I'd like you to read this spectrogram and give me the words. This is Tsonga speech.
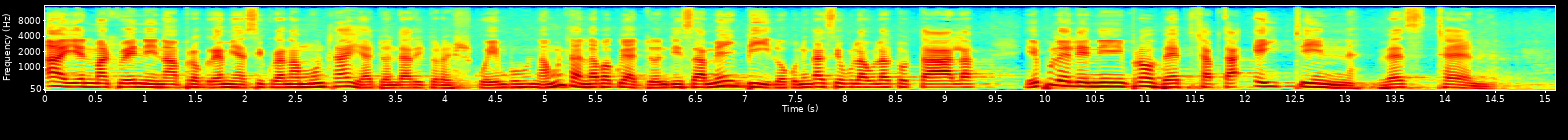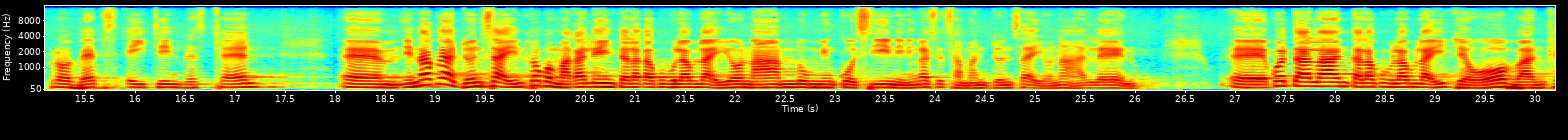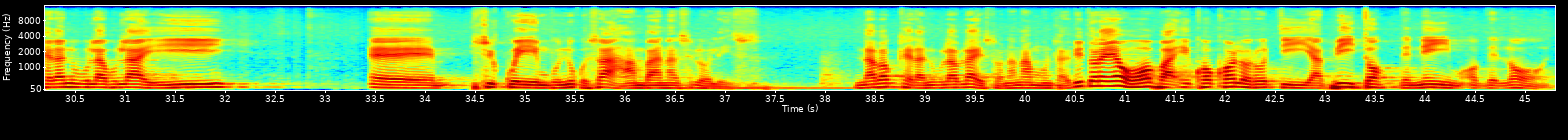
a hi yeni mahlweni na programe ya siku ra namuntlha hi ya dyondza rito ra xikwembu namuntlha ni lava ku ya dyondzisa maybe loko ni nga se vulavula to tala hi pfuleleni proverbs chapter 18 verse 10 proverbs 18 verse 10 um hi lava ku ya dyondzisa hi nhlokomhaka leyi ni talaka ku vulavula hi yona lomu minkosini ni nga se tshama ni dyondzisa hi yona haleno um eh, ko tala ni tala ku vulavula hi jehovha ni tlhela ni vulavula eh, hi um swikwembu ni ku swa hambana swilo leswi lava ku tlhela ni vulavula hi swona namuntlha vito ra yehovha i khokholo ro tiya vito the name of the lord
